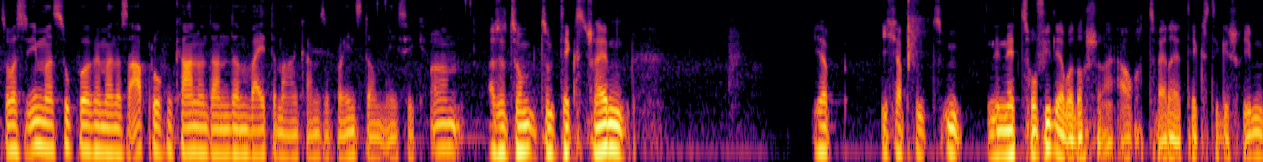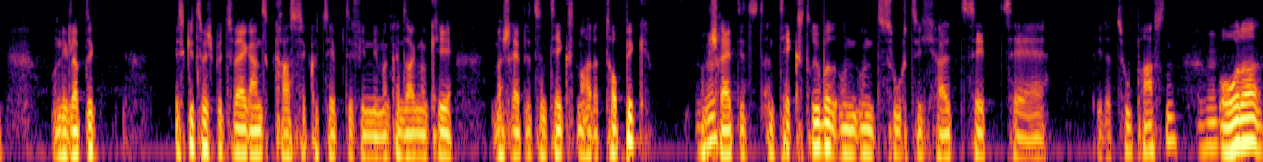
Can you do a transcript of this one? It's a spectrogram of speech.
Sowas ist immer super, wenn man das abrufen kann und dann, dann weitermachen kann, so brainstorm-mäßig. Ähm, Also zum, zum Textschreiben, ich habe ich hab schon nicht so viele, aber doch schon auch zwei, drei Texte geschrieben. Und ich glaube, es gibt zum Beispiel zwei ganz krasse Konzepte, finde ich. Man kann sagen, okay, man schreibt jetzt einen Text, man hat ein Topic und schreibt jetzt einen Text drüber und, und sucht sich halt Sätze, die dazu passen. Oder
